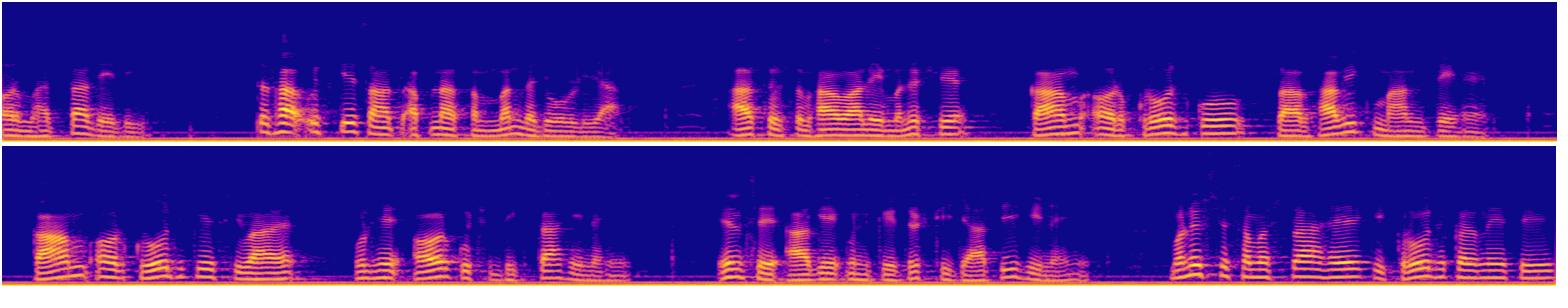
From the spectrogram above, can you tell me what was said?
और महत्ता दे दी तथा उसके साथ अपना संबंध जोड़ लिया। आसुर स्वभाव वाले मनुष्य काम और क्रोध को स्वाभाविक मानते हैं। काम और क्रोध के सिवाय उन्हें और कुछ दिखता ही नहीं। इनसे आगे उनकी दृष्टि जाती ही नहीं। मनुष्य समझता है कि क्रोध करने से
